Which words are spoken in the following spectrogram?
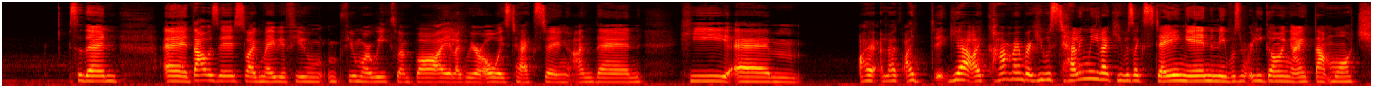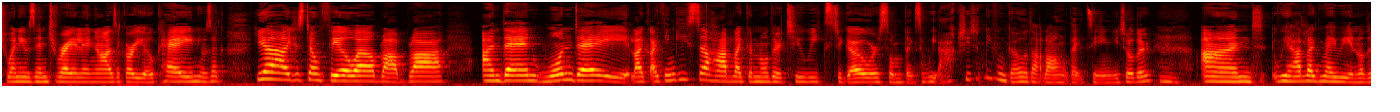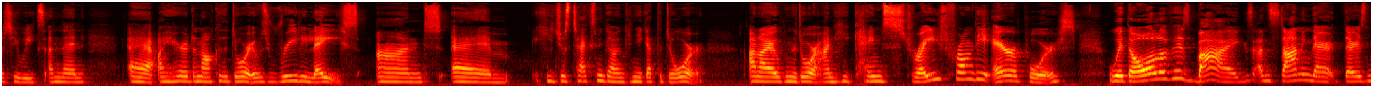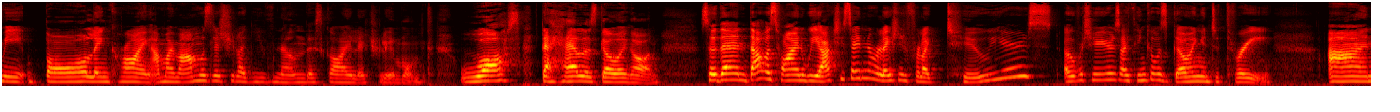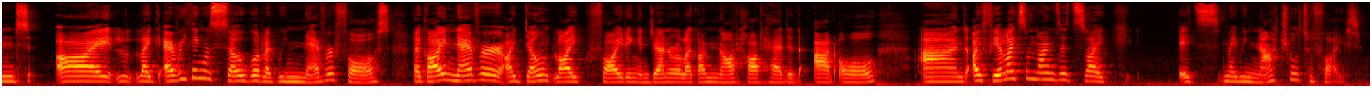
So then uh, that was it. Like maybe a few few more weeks went by. Like we were always texting. And then he um I like I yeah I can't remember. He was telling me like he was like staying in and he wasn't really going out that much when he was interrailing. And I was like are you okay? And he was like yeah I just don't feel well blah blah. And then one day like I think he still had like another two weeks to go or something. So we actually didn't even go that long without seeing each other. And we had like maybe another two weeks. And then uh, I heard a knock at the door. It was really late. And um he just texted me going can you get the door and I opened the door and he came straight from the airport with all of his bags and standing there. There's me bawling crying. And my mom was literally like you've known this guy literally a month. What the hell is going on? So then that was fine. We actually stayed in a relationship for like 2 years over 2 years. I think it was going into 3 and I like everything was so good. Like we never fought. Like I never, I don't like fighting in general. Like I'm not hot headed at all, and I feel like sometimes it's like it's maybe natural to fight.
